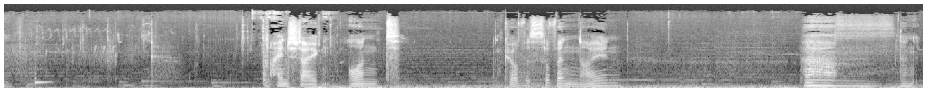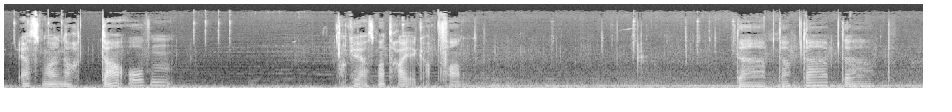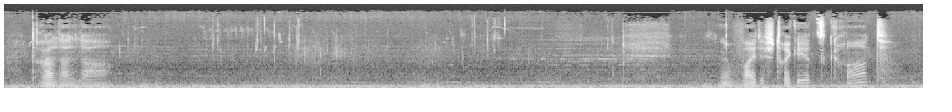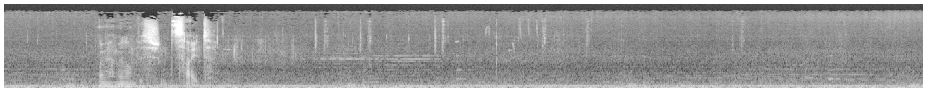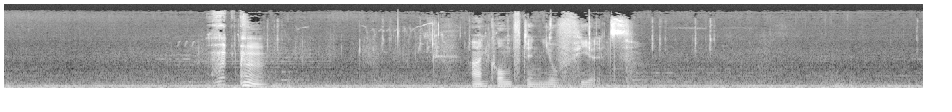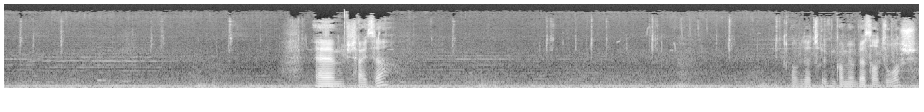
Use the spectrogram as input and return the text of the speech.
Einsteigen. Und... Kürbissuppe? Nein. Ähm, dann erstmal nach da oben. Okay, erstmal Dreieck abfahren. Dab, dab, dab, dab. Tralala. Eine weite Strecke jetzt gerade. Aber wir haben ja noch ein bisschen Zeit. Ankunft in Newfields. Ähm, scheiße. Ich glaube, da drüben kommen wir besser durch.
